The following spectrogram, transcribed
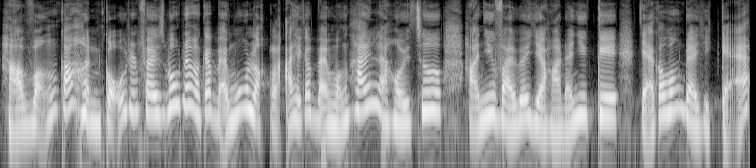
Họ vẫn có hình cũ trên facebook. Nếu mà các bạn muốn lật lại thì các bạn vẫn thấy là hồi xưa họ như vậy bây giờ họ đã như kia chả có vấn đề gì cả.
